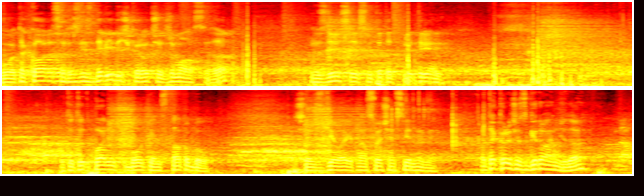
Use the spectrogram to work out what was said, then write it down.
Вот, а кажется, здесь Давидыч, короче, отжимался, да? Но здесь есть вот этот притрен. Вот этот парень в футболке Unstoppable сейчас сделает нас очень сильными. Это, короче, с Геранди, да? Да.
